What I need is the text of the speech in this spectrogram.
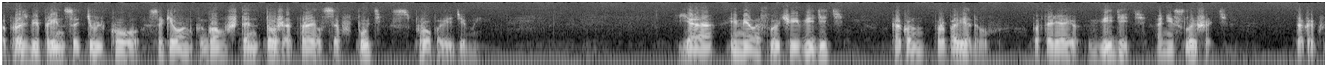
По просьбе принца Тюльку Сакионг Гомштен тоже отправился в путь с проповедями. Я имела случай видеть, как он проповедовал. Повторяю, видеть, а не слышать так как в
